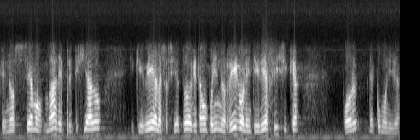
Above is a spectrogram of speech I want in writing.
que no seamos más desprestigiados y que vea la sociedad toda que estamos poniendo en riesgo la integridad física, por la comunidad.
